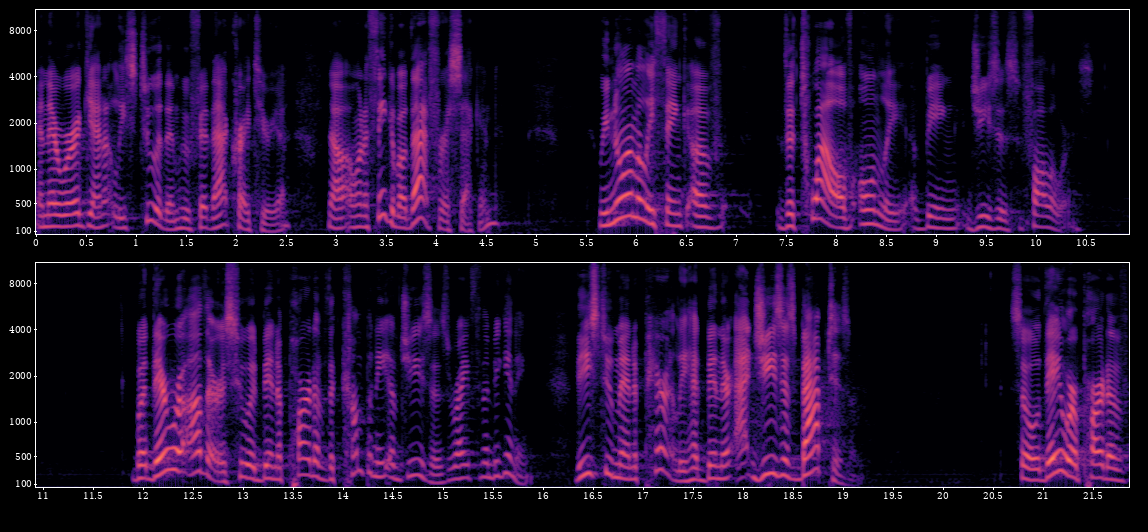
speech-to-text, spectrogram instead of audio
And there were, again, at least two of them who fit that criteria. Now, I want to think about that for a second. We normally think of the 12 only of being Jesus' followers. But there were others who had been a part of the company of Jesus right from the beginning. These two men apparently had been there at Jesus' baptism. So they were part of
